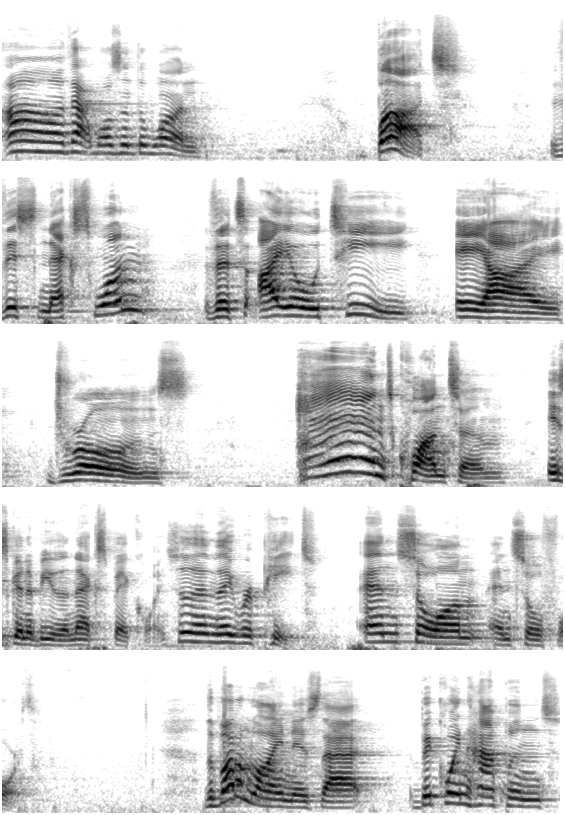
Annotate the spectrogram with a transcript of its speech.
oh, that wasn't the one. But this next one, that's IoT, AI, drones, and quantum, is going to be the next Bitcoin. So then they repeat and so on and so forth. The bottom line is that Bitcoin happened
